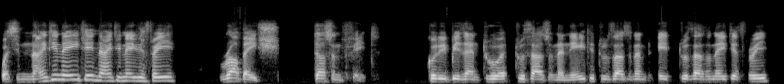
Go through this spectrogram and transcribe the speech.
Was it 1980, 1983? Rubbish. Doesn't fit. Could it be then 2080, 2008, 2083?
